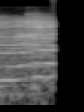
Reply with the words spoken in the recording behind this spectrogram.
Yeah.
